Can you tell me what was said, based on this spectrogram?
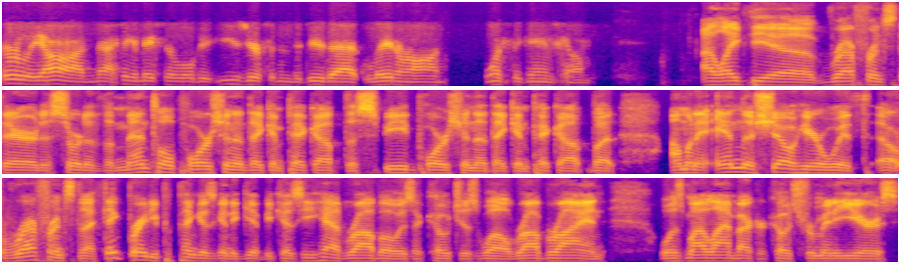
early on. I think it makes it a little bit easier for them to do that later on once the games come. I like the uh, reference there to sort of the mental portion that they can pick up, the speed portion that they can pick up. But I'm going to end the show here with a reference that I think Brady Poppinga is going to get because he had Robbo as a coach as well. Rob Ryan was my linebacker coach for many years,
